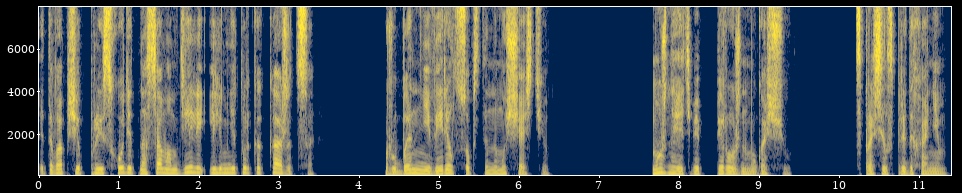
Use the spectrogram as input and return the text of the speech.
Это вообще происходит на самом деле или мне только кажется? Рубен не верил собственному счастью. «Можно я тебе пирожным угощу?» — спросил с придыханием.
